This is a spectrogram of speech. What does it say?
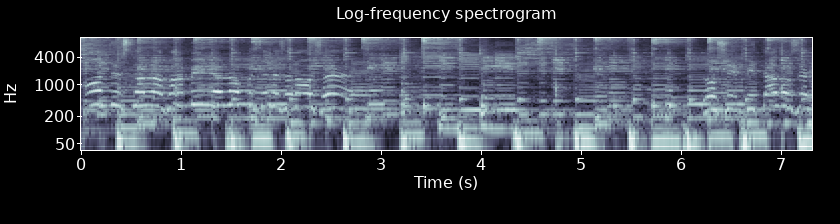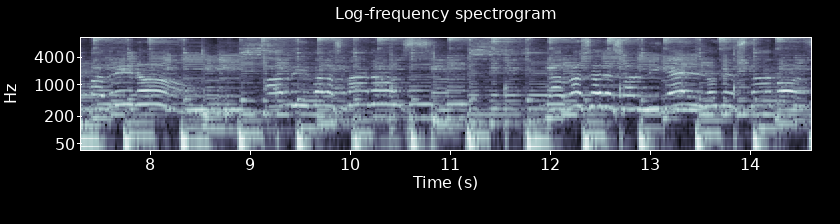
¿Dónde está la familia López en esa noche? Los invitados del padrino, arriba las manos. La raza de San Miguel, ¿dónde estamos?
